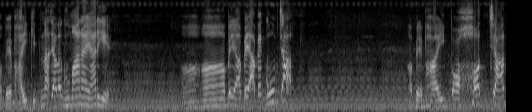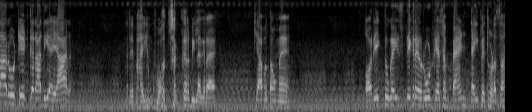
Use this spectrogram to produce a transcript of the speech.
अबे भाई, कितना ज़्यादा घुमा रहा है यार ये। हाँ हाँ अबे अबे अबे, घूम जा। अबे भाई, बहुत ज़्यादा रोटेट करा दिया यार। अरे भाई, हमको बहुत चक्कर भी लग रहा है। क्या बताऊँ मैं? और एक तो गाइस देख रहे हो रोड कैसा बैंड टाइप है थोड़ा सा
